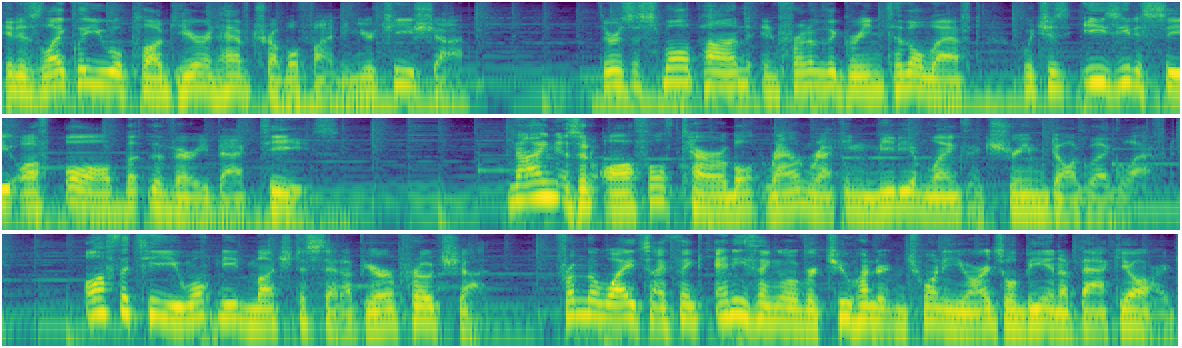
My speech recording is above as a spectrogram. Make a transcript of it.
It is likely you will plug here and have trouble finding your tee shot. There is a small pond in front of the green to the left, which is easy to see off all but the very back tees. 9 is an awful, terrible, round wrecking, medium length, extreme dogleg left. Off the tee, you won't need much to set up your approach shot. From the Whites, I think anything over 220 yards will be in a backyard.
